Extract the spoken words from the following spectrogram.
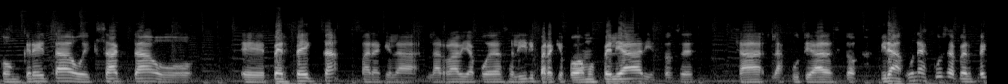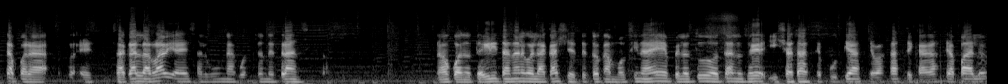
concreta o exacta o perfecta para que la, la rabia pueda salir y para que podamos pelear y entonces ya las puteadas y todo. Mira, una excusa perfecta para eh, sacar la rabia es alguna cuestión de tránsito. ¿no? Cuando te gritan algo en la calle, te tocan bocina, eh, pelotudo, tal, no sé qué, y ya estás, te puteaste, bajaste, cagaste a palo.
